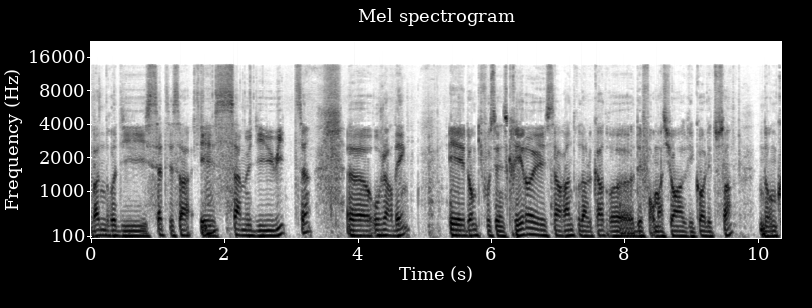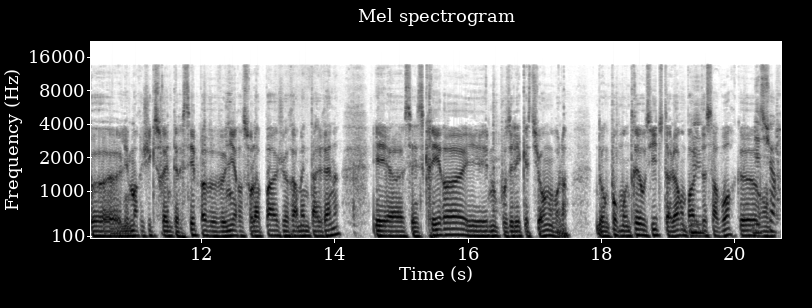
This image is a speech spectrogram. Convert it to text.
vendredi 7, c'est ça, et samedi 8 euh, au jardin. Et donc il faut s'inscrire et ça rentre dans le cadre des formations agricoles et tout ça. Donc euh, les maraîchers qui seraient intéressés peuvent venir sur la page Ramène ta graine et euh, s'inscrire et nous poser des questions. Voilà. Donc pour montrer aussi, tout à l'heure, on parlait de savoir que... Bien on- sûr.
